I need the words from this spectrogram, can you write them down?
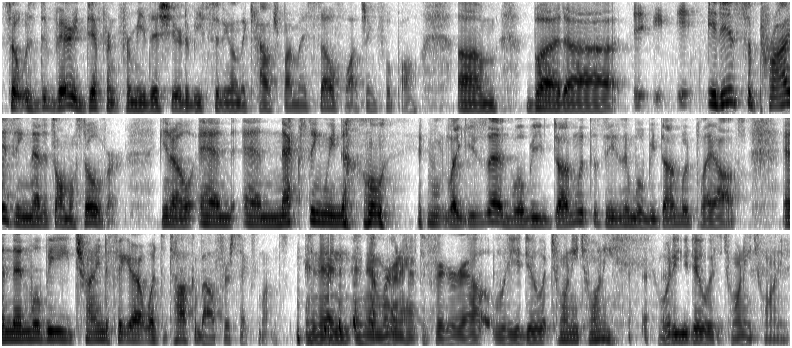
so it was di- very different for me this year to be sitting on the couch by myself watching football. Um, but uh, it, it, it is surprising that it's almost over. You know, and and next thing we know. Like you said, we'll be done with the season. We'll be done with playoffs, and then we'll be trying to figure out what to talk about for six months. And then and then we're gonna have to figure out what do you do with 2020? What do you do with 2020?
